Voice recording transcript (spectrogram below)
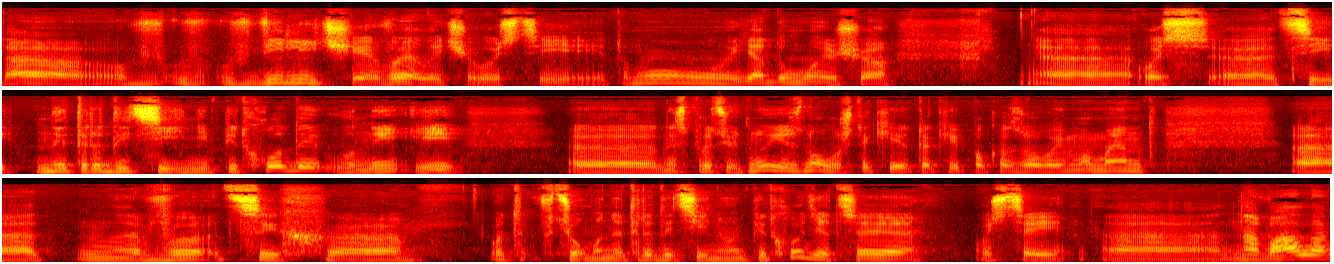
да, в, в, ввеличує, величі ось цієї. Тому я думаю, що е, ось ці нетрадиційні підходи, вони і не спрацюють. Ну і знову ж таки такий показовий момент в цих, от в цьому нетрадиційному підході, це ось цей навала.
